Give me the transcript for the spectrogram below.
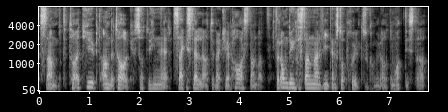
samt ta ett djupt andetag så att du hinner säkerställa att du verkligen har stannat. För om du inte stannar vid en stoppskylt så kommer du automatiskt att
